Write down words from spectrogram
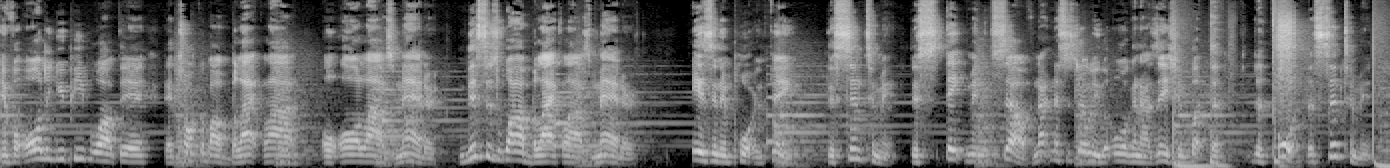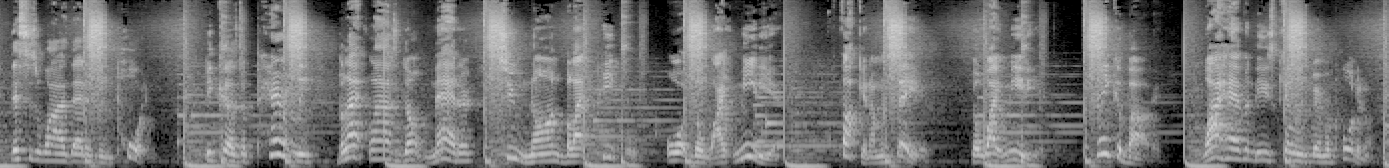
And for all of you people out there that talk about Black Lives or All Lives Matter, this is why Black Lives Matter is an important thing. The sentiment, the statement itself, not necessarily the organization, but the, the thought, the sentiment. This is why that is important. Because apparently, black lives don't matter to non black people or the white media. Fuck it, I'm gonna say it. The white media. Think about it. Why haven't these killings been reported on?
